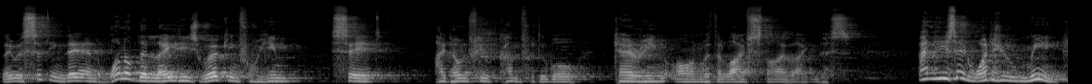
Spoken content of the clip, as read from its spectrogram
they were sitting there, and one of the ladies working for him said, I don't feel comfortable carrying on with a lifestyle like this. And he said, What do you mean?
